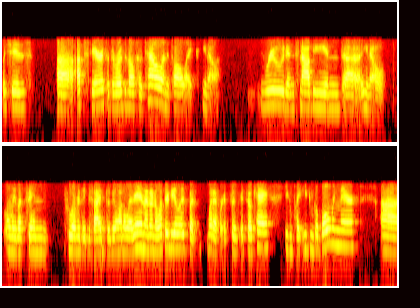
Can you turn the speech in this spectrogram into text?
which is uh upstairs at the Roosevelt Hotel and it's all like, you know, rude and snobby and uh, you know, only lets in whoever they decide that they want to let in. I don't know what their deal is, but whatever. It's it's okay. You can play you can go bowling there. Uh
